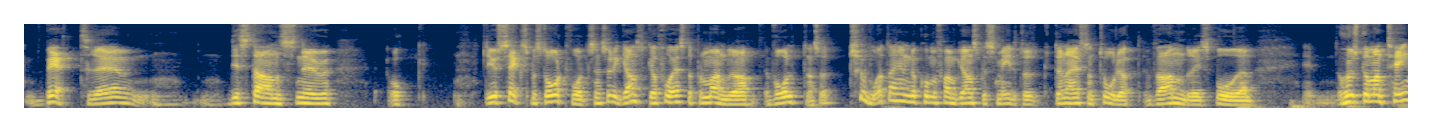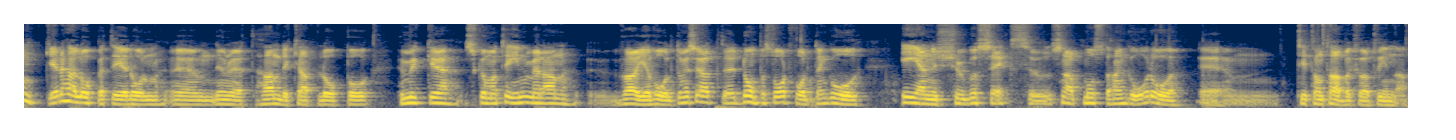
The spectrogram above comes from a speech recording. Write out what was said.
Bättre distans nu. Och det är ju sex på startvolt, sen så är det ganska få hästar på de andra volterna. Så jag tror att han ändå kommer fram ganska smidigt. Och den här hästen tål ju att vandra i spåren. Eh, hur ska man tänka i det här loppet Edholm? Eh, Nu är det ett handikapplopp och hur mycket ska man ta in mellan varje volt? Om vi säger att eh, de på startvolten går 1.26, hur snabbt måste han gå då? Eh, Titan Tabak för att vinna?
